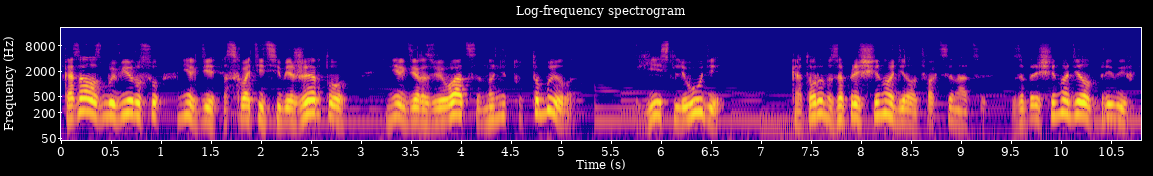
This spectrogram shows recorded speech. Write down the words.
Казалось бы, вирусу негде схватить себе жертву, негде развиваться, но не тут-то было. Есть люди, которым запрещено делать вакцинацию, запрещено делать прививки.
